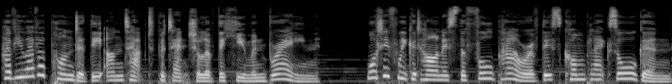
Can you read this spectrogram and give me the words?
Have you ever pondered the untapped potential of the human brain? What if we could harness the full power of this complex organ?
